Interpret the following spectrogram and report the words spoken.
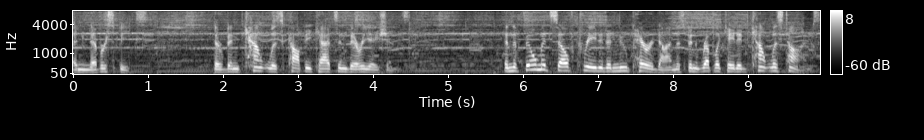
and never speaks. There have been countless copycats and variations. And the film itself created a new paradigm that's been replicated countless times.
